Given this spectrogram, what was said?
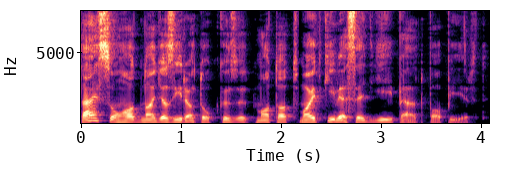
Tyson hadnagy az iratok között matat, majd kivesz egy gépelt papírt.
